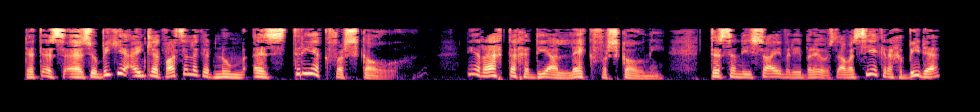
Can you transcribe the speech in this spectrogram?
Dit is uh, so bietjie eintlik wat sal ek dit noem 'n streekverskil. Nie regtig 'n dialekverskil nie tussen die suiwer Hebreëus. Daar was sekere gebiede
